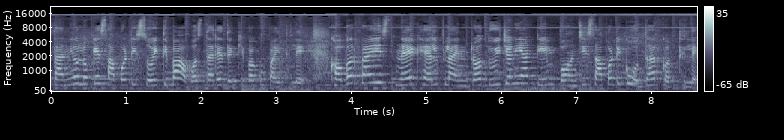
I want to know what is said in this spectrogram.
ସ୍ଥାନୀୟ ଲୋକେ ସାପଟି ଶୋଇଥିବା ଅବସ୍ଥାରେ ଦେଖିବାକୁ ପାଇଥିଲେ। ଖବର ପାଇ ସ୍ନେକ୍ ହେଲ୍ପଲାଇନ୍ର ଦୁଇ ଜଣିଆ ଟିମ୍ ପହଞ୍ଚି ସାପଟିକୁ ଉଦ୍ଧାର କରିଥିଲେ।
